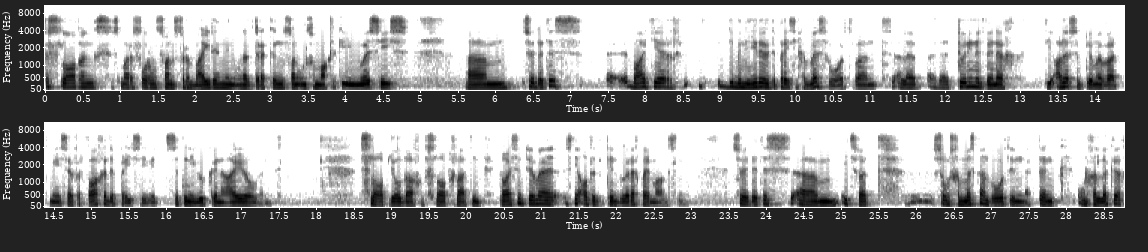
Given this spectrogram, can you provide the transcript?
verslawings is maar 'n vorm van vermyding en onderdrukking van ongemaklike emosies. Ehm um, so dit is uh, baie keer die maniere hoe depressie gemis word want hulle hulle toon nie noodwendig die ander simptome wat mense verwag in depressie, weet sit in die hoek en huil en slaap heeldag of slaap glad nie. Daai simptome is nie altyd teenwoordig by mans nie. So dit is ehm um, iets wat soms gemis kan word en ek dink ongelukkig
